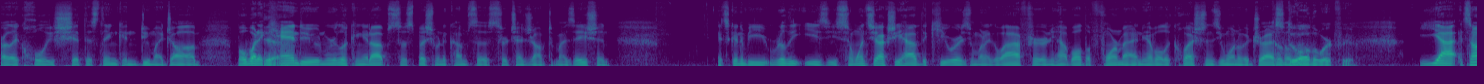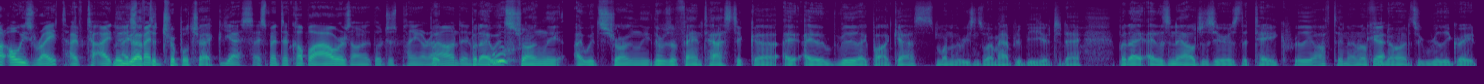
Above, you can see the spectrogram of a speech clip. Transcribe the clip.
are like, holy shit, this thing can do my job. But what it Yeah. can do, and we're looking it up, so especially when it comes to search engine optimization, it's going to be really easy. So once you actually have the keywords you want to go after, and you have all the format, and you have all the questions you want to address, They'll do the- all the work for you. Yeah, it's not always right. I've t- I, No, I you have spent to triple check. Yes, I spent a couple hours on it though, just playing around. and But I woo, would strongly, I would strongly. There was a fantastic. Uh, I I really like podcasts. One of the reasons why I'm happy to be here today. But I, I listen to Al Jazeera's The Take really often. I don't know if you know it. It's a really great,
